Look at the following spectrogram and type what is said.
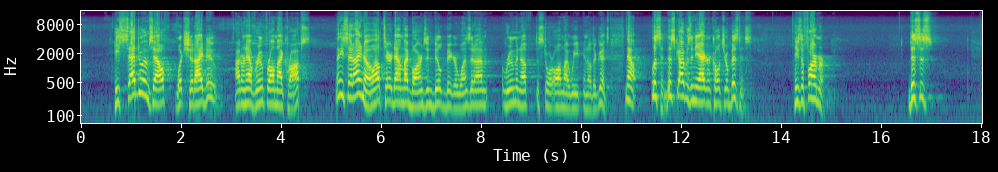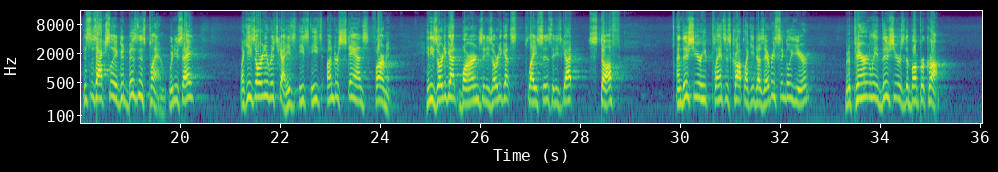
He said to himself, What should I do? I don't have room for all my crops. Then he said, I know, I'll tear down my barns and build bigger ones that I'm room enough to store all my wheat and other goods. Now, listen, this guy was in the agricultural business. He's a farmer. This is, this is actually a good business plan, wouldn't you say? Like he's already a rich guy. He's, he's, he understands farming. And he's already got barns and he's already got places and he's got stuff. And this year he plants his crop like he does every single year. But apparently this year is the bumper crop.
